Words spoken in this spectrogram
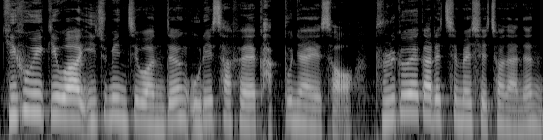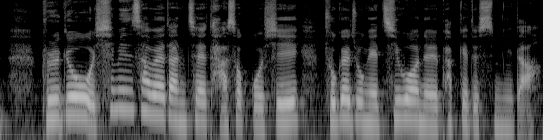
기후위기와 이주민 지원 등 우리 사회 각 분야에서 불교의 가르침을 실천하는 불교 시민사회단체 다섯 곳이 조계종의 지원을 받게 됐습니다.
